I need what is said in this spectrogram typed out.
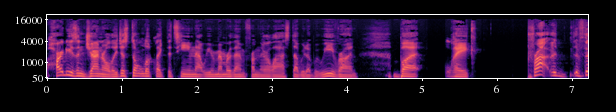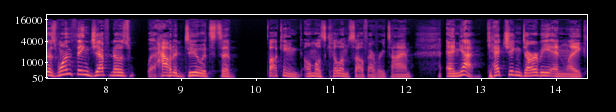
hardys in general they just don't look like the team that we remember them from their last wwe run but like pro- if there's one thing jeff knows how to do it's to fucking almost kill himself every time and yeah catching darby and like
